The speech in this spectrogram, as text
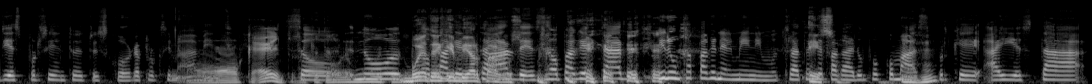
10% de tu score aproximadamente. Ok, entonces So, no. Voy a no tener que enviar pagos. tardes, no paguen tardes y nunca paguen el mínimo. Traten Eso. de pagar un poco más porque ahí está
